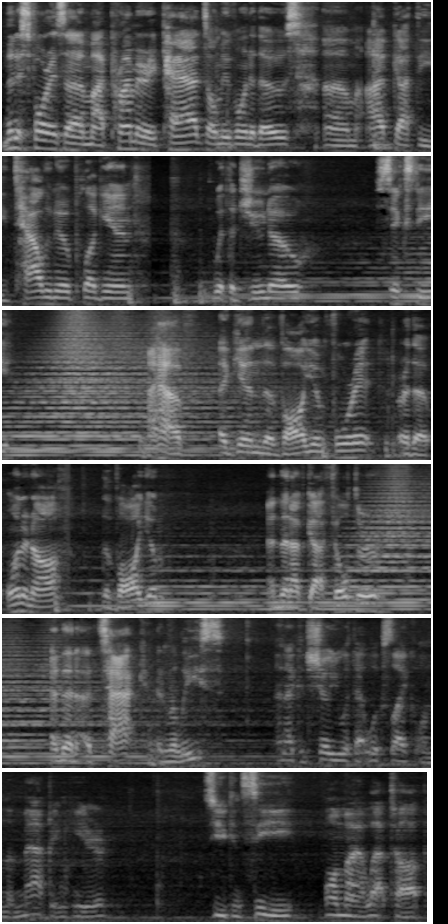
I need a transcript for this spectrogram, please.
Then as far as uh, my primary pads, I'll move on to those. Um, I've got the TAL-U-NO plugin with the Juno 60. I have, again, the volume for it, or the on and off, the volume, and then I've got filter, and then attack and release. And I can show you what that looks like on the mapping here. So you can see on my laptop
